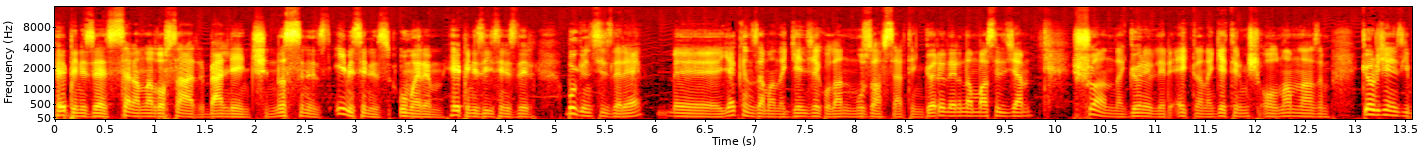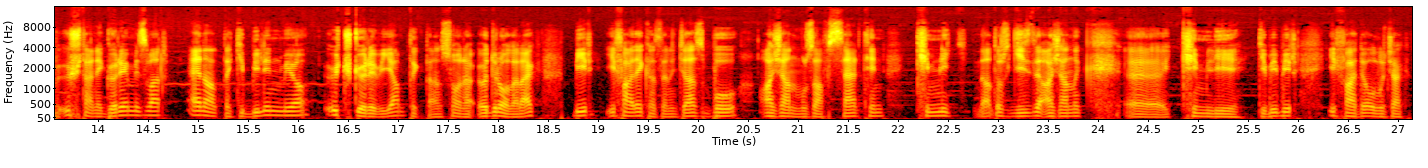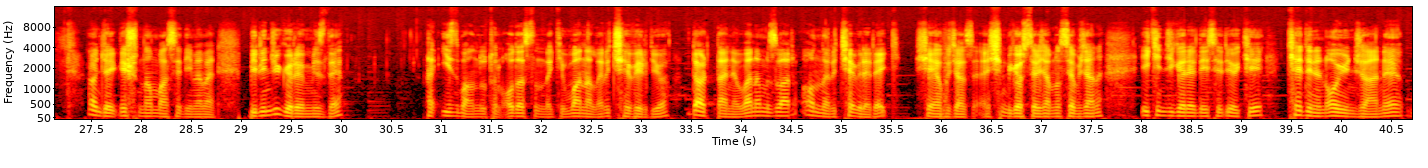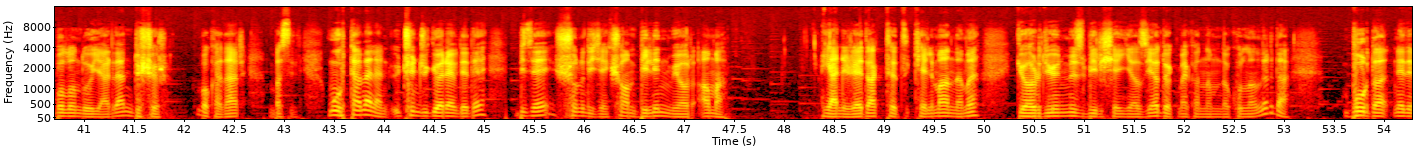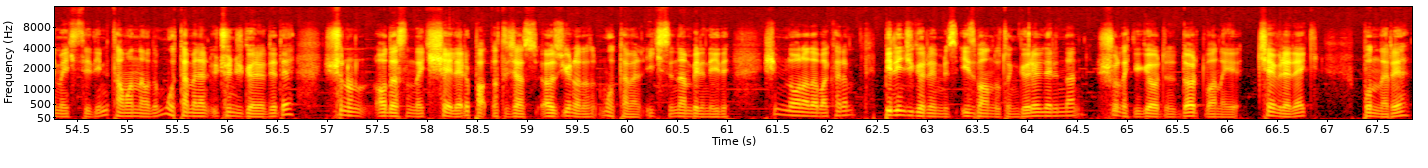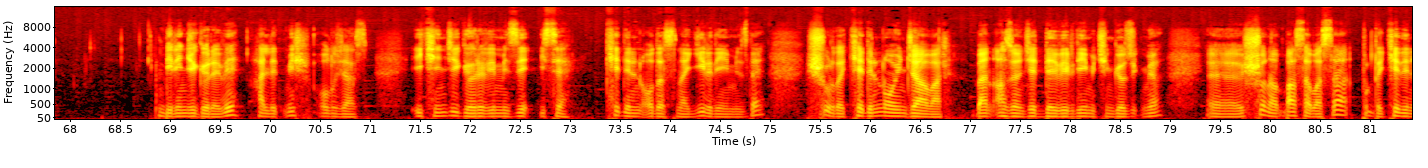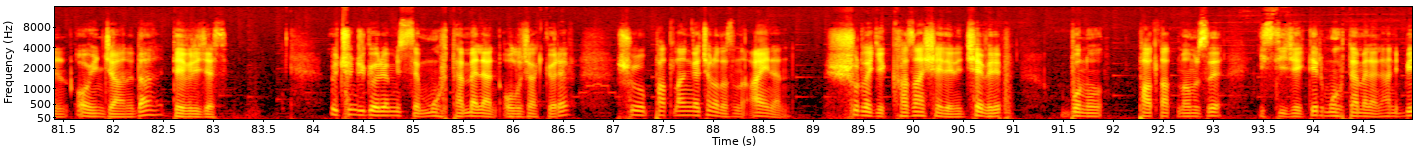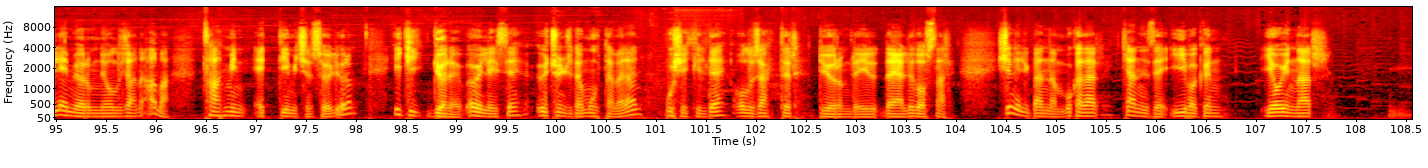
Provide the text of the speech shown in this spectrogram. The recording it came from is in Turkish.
Hepinize selamlar dostlar. Ben Linç. Nasılsınız? İyi misiniz? Umarım hepiniz iyisinizdir. Bugün sizlere e, yakın zamanda gelecek olan Muzaf Sert'in görevlerinden bahsedeceğim. Şu anda görevleri ekrana getirmiş olmam lazım. Göreceğiniz gibi 3 tane görevimiz var. En alttaki bilinmiyor. 3 görevi yaptıktan sonra ödül olarak bir ifade kazanacağız. Bu Ajan Muzaf Sert'in kimlik, daha doğrusu gizli ajanlık e, kimliği gibi bir ifade olacak. Öncelikle şundan bahsedeyim hemen. Birinci görevimizde İzbandut'un odasındaki vanaları çevir diyor. Dört tane vanamız var. Onları çevirerek şey yapacağız. E, Şimdi göstereceğim nasıl yapacağını. İkinci görevde ise diyor ki kedinin oyuncağını bulunduğu yerden düşür. Bu kadar basit. Muhtemelen üçüncü görevde de bize şunu diyecek. Şu an bilinmiyor ama yani redacted kelime anlamı gördüğümüz bir şey yazıya dökmek anlamında kullanılır da burada ne demek istediğini tam anlamadım. Muhtemelen üçüncü görevde de şunun odasındaki şeyleri patlatacağız. Özgün odası muhtemelen ikisinden birindeydi. Şimdi ona da bakarım. Birinci görevimiz İzbandut'un görevlerinden. Şuradaki gördüğünüz dört vanayı çevirerek bunları birinci görevi halletmiş olacağız. İkinci görevimizi ise kedinin odasına girdiğimizde şurada kedinin oyuncağı var. Ben az önce devirdiğim için gözükmüyor. Ee, şuna basa basa burada kedinin oyuncağını da devireceğiz. Üçüncü görevimiz ise muhtemelen olacak görev. Şu patlangaçın odasını aynen şuradaki kazan şeylerini çevirip bunu patlatmamızı isteyecektir. Muhtemelen hani bilemiyorum ne olacağını ama tahmin ettiğim için söylüyorum. İki görev öyleyse üçüncü de muhtemelen bu şekilde olacaktır diyorum değer- değerli dostlar. Şimdilik benden bu kadar. Kendinize iyi bakın. İyi oyunlar.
